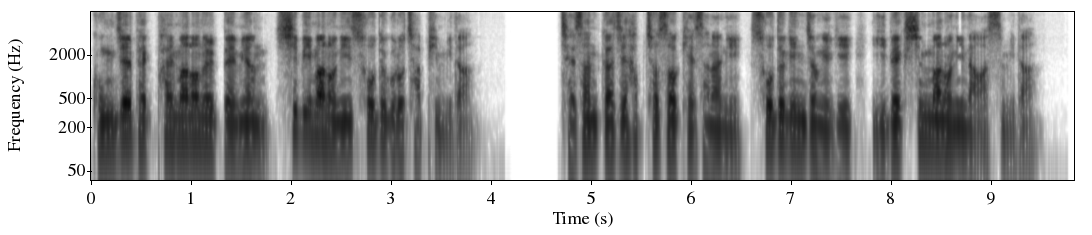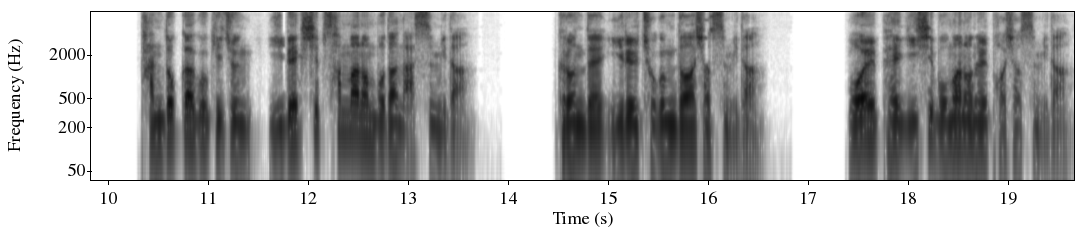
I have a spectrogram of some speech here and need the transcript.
공제 108만원을 빼면 12만원이 소득으로 잡힙니다. 재산까지 합쳐서 계산하니 소득 인정액이 210만원이 나왔습니다. 단독가구 기준 213만원보다 낮습니다. 그런데 일을 조금 더 하셨습니다. 월 125만원을 버셨습니다.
